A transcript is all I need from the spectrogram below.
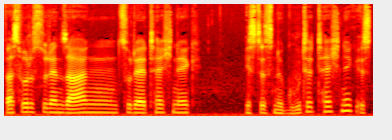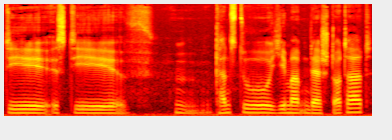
Was würdest du denn sagen zu der Technik? Ist es eine gute Technik? Ist die, ist die, hm, kannst du jemandem, der stottert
